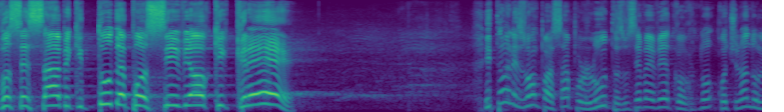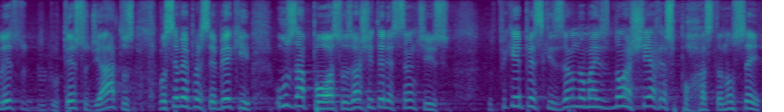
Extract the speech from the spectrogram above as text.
você sabe que tudo é possível ao que crê. Então eles vão passar por lutas, você vai ver, continuando o texto de Atos, você vai perceber que os apóstolos, eu acho interessante isso, fiquei pesquisando, mas não achei a resposta, não sei.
